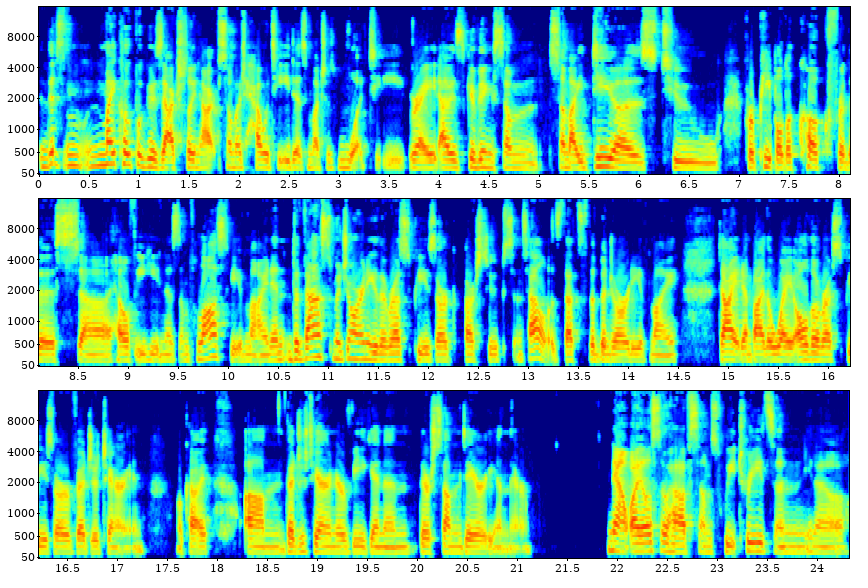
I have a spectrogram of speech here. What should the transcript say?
this my cookbook is actually not so much how to eat as much as what to eat right? I was giving some some ideas to for people to cook for this uh, healthy hedonism philosophy of mine. And the vast majority of the recipes are, are soups and salads. That's the majority of my diet. And by the way all the recipes are vegetarian okay? Um, vegetarian or vegan and there's some dairy in there Now, I also have some sweet treats and you know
